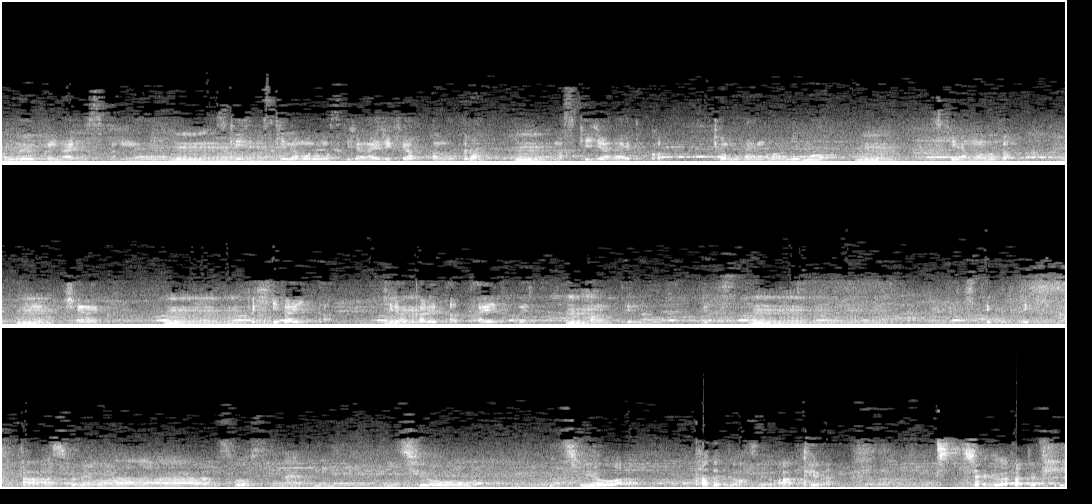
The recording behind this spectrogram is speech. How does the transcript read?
あんま良くないですよね、うん。好き好きなものも好きじゃない時期があったんだから、うん。まあ、好きじゃないとか興味ないものにもうん。好きなものがうん。知らないか。らうんうんうんうん。開いた開かれた態度でうん。アンテナを張ってですねうんうんうんうん生きていくべきか。ああそれはそうですね。うん一応一応は立ててますよアンテナ。ちっちゃくは立てて。る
